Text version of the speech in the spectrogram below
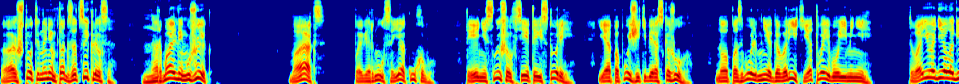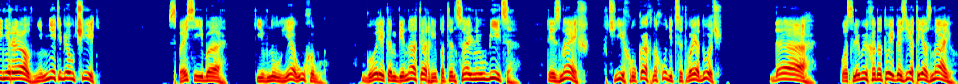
А что ты на нем так зациклился? Нормальный мужик, «Макс!» — повернулся я к Ухову. «Ты не слышал всей этой истории? Я попозже тебе расскажу, но позволь мне говорить и от твоего имени. Твое дело, генерал, не мне тебя учить!» «Спасибо!» — кивнул я Ухову. горе-комбинатор и потенциальный убийца. Ты знаешь, в чьих руках находится твоя дочь? Да, после выхода той газеты я знаю.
